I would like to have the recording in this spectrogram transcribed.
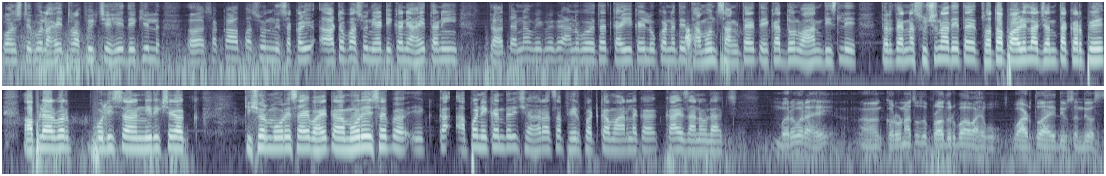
कॉन्स्टेबल आहे ट्रॉफिकचे हे देखील सकाळपासून सकाळी आठपासून या ठिकाणी आहेत आणि त्यांना वेगवेगळे अनुभव येतात. काही काही लोकांना ते थांबून सांगतायत एखाद दोन वाहन दिसले तर त्यांना सूचना देत आहेत स्वतः पाळलेला जन कर्फ्यू आहे. आपल्याबरोबर पोलीस निरीक्षक किशोर मोरे साहेब आहेत. मोरे साहेब एक का आपण एकंदरीत शहराचा फेरफटका मारला का? काय जाणवला आज? बरोबर आहे. करोनाचा जो प्रादुर्भाव आहे वाढतो आहे दिवसेंदिवस.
